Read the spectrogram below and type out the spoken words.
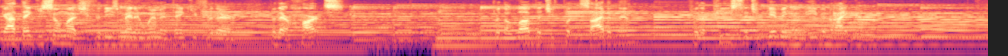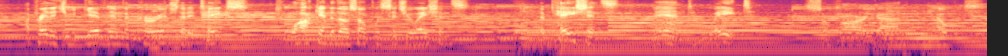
God, thank you so much for these men and women. Thank you for their, for their hearts, for the love that you've put inside of them for the peace that you're giving them even right now. I pray that you would give them the courage that it takes to walk into those hopeless situations, the patience, man, to wait so hard, God. Help us.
